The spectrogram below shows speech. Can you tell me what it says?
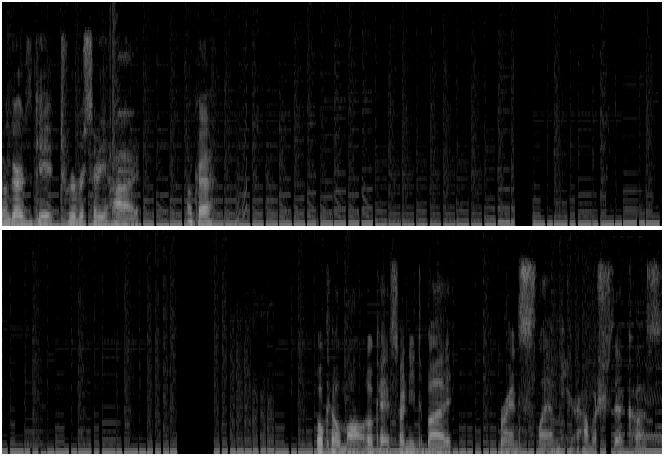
Avant-Garde's Gate to River City High. Okay. Oak Hill Mall. Okay, so I need to buy Grand Slam here. How much does that cost?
